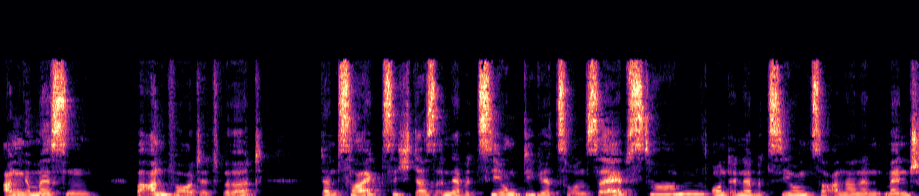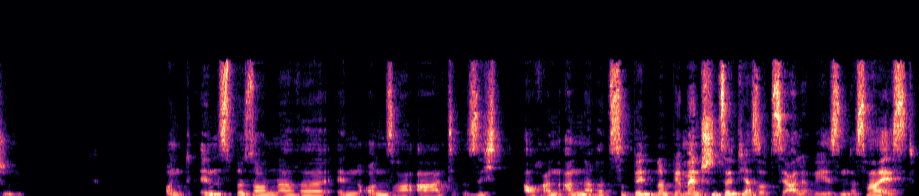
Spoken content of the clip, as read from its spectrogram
angemessen beantwortet wird, dann zeigt sich das in der Beziehung, die wir zu uns selbst haben und in der Beziehung zu anderen Menschen. Und insbesondere in unserer Art, sich auch an andere zu binden. Und wir Menschen sind ja soziale Wesen. Das heißt,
